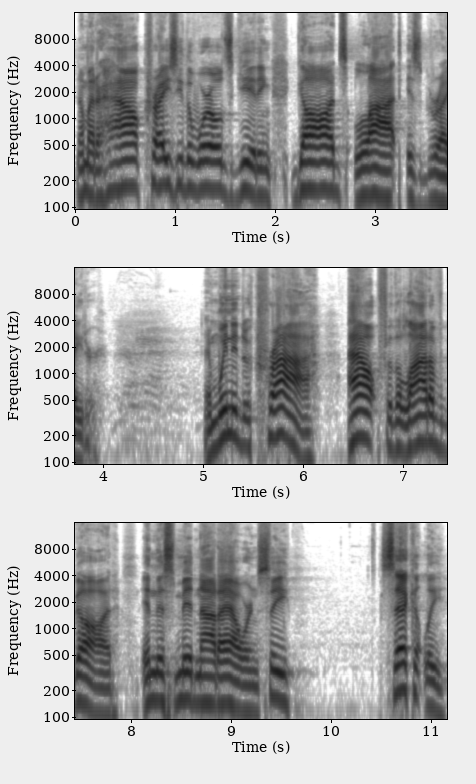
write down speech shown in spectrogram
no matter how crazy the world's getting, God's light is greater. And we need to cry out for the light of God in this midnight hour. And see, secondly,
